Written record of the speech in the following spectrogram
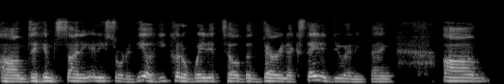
um, to him signing any sort of deal. He could have waited till the very next day to do anything. Um,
